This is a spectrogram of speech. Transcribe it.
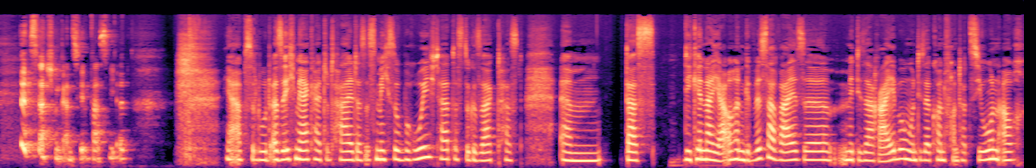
ist ja schon ganz viel passiert. Ja, absolut. Also ich merke halt total, dass es mich so beruhigt hat, dass du gesagt hast, ähm, dass die Kinder ja auch in gewisser Weise mit dieser Reibung und dieser Konfrontation auch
